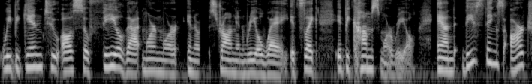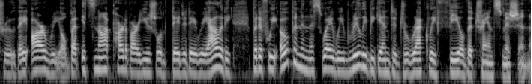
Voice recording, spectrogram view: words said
we begin to also feel that more and more in a strong and real way. It's like it becomes more real. And these things are true, they are real, but it's not part of our usual day to day reality. But if we open in this way, we really begin to directly feel the transmission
